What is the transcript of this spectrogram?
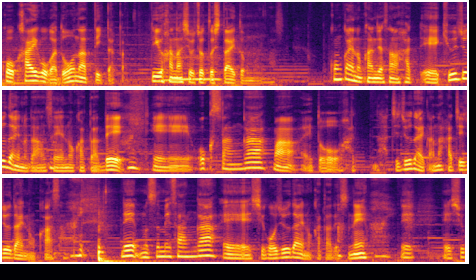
こう介護がどうなっていたかっていう話をちょっとしたいと思います。今回の患者さんは、えー90代の男性の方で、はい。えー奥さんが、まあえー、とは80代かな？80代のお母さん、はいで娘さんが、えー、4 5 0代の方ですね。はいで、えー、4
